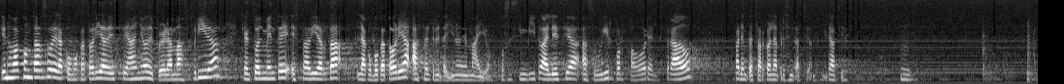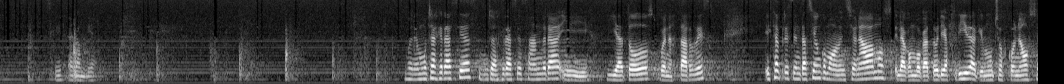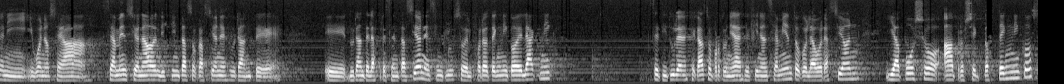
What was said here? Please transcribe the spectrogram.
que nos va a contar sobre la convocatoria de este año del programa FRIDA, que actualmente está abierta la convocatoria hasta el 31 de mayo. Entonces invito a Alesia a subir, por favor, al estrado para empezar con la presentación. Gracias. Sí, la Bueno, muchas gracias, muchas gracias Sandra y, a todos, buenas tardes. Esta presentación, como mencionábamos, la convocatoria FRIDA, que muchos conocen y, bueno, se ha, mencionado en distintas ocasiones durante, eh, durante las presentaciones, incluso del Foro Técnico del ACNIC, se titula en este caso Oportunidades de Financiamiento, Colaboración y Apoyo a Proyectos Técnicos.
